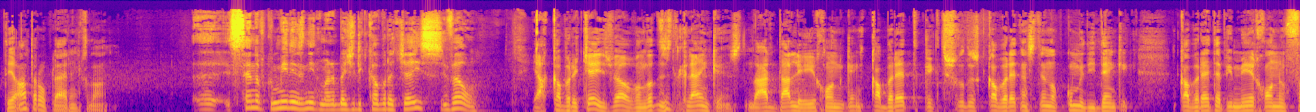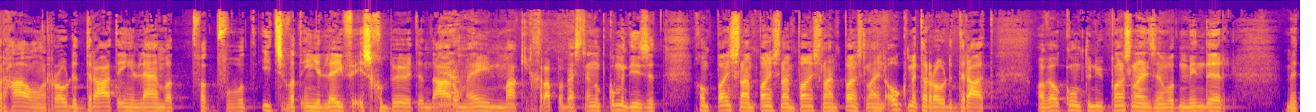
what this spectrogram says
theateropleiding gedaan. Eh, Stand-up comedians niet, maar een beetje die cabaretiers wel. Ja, cabaretiers wel, want dat is de kleinkunst. Daar, daar leer je gewoon kijk, cabaret. Kijk, het verschil tussen cabaret en stand-up comedy, denk ik. Cabaret heb je meer gewoon een verhaal, een rode draad in je lijn. Wat, wat bijvoorbeeld iets wat in je leven is gebeurd. En daaromheen maak je grappen. Bij stand-up comedy is het gewoon punchline, punchline, punchline, punchline. Ook met een rode draad. Maar wel continu punchlines en wat minder met...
